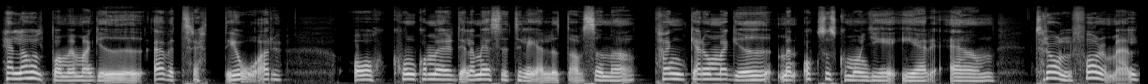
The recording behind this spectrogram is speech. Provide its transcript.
Hella har hållit på med magi i över 30 år och hon kommer dela med sig till er lite av sina tankar om magi men också så kommer hon ge er en trollformel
